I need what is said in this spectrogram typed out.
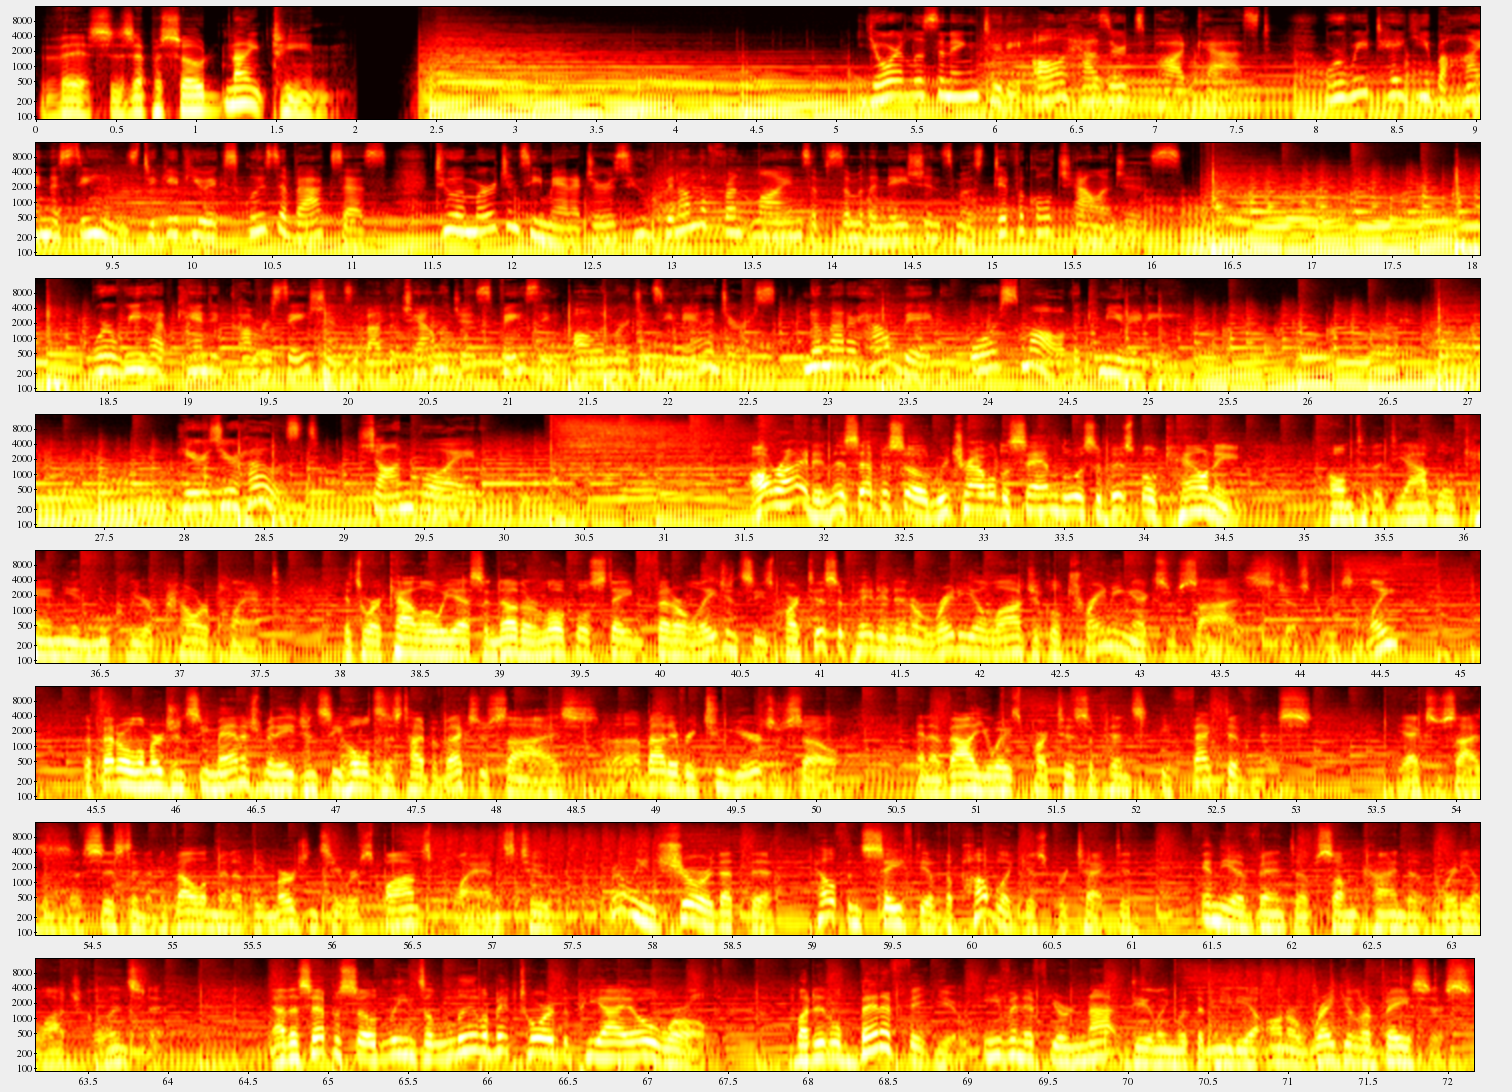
This is episode 19. You're listening to the All Hazards Podcast, where we take you behind the scenes to give you exclusive access to emergency managers who've been on the front lines of some of the nation's most difficult challenges. Where we have candid conversations about the challenges facing all emergency managers, no matter how big or small the community. Here's your host, Sean Boyd. All right, in this episode, we travel to San Luis Obispo County, home to the Diablo Canyon Nuclear Power Plant. It's where Cal OES and other local, state, and federal agencies participated in a radiological training exercise just recently. The Federal Emergency Management Agency holds this type of exercise uh, about every two years or so and evaluates participants' effectiveness. The exercises assist in the development of emergency response plans to really ensure that the health and safety of the public is protected in the event of some kind of radiological incident. Now, this episode leans a little bit toward the PIO world, but it'll benefit you even if you're not dealing with the media on a regular basis.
